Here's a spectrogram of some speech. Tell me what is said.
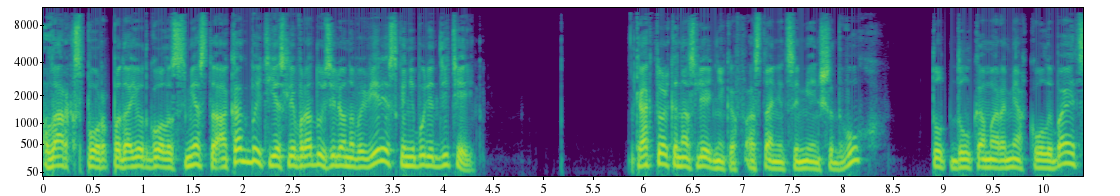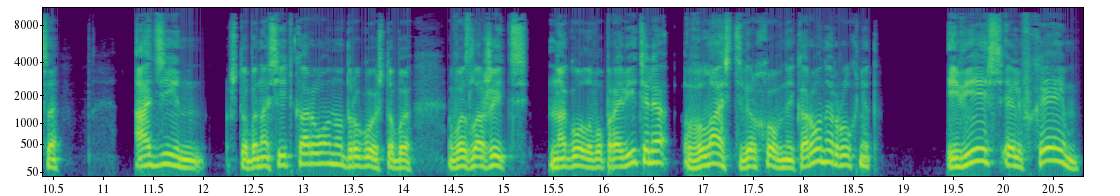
Ларкспор, подает голос с места, а как быть, если в роду зеленого вереска не будет детей? Как только наследников останется меньше двух, тут Дулкамара мягко улыбается, один, чтобы носить корону, другой, чтобы возложить на голову правителя, власть верховной короны рухнет, и весь Эльфхейм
